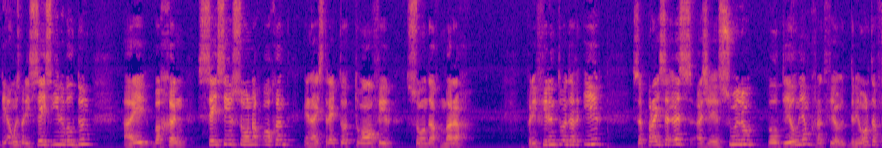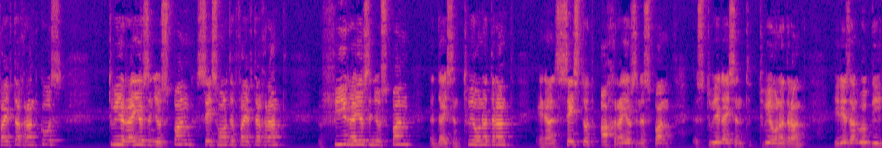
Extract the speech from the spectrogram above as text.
Die ouwens wat die 6 uur wil doen, hy begin 6 uur sondagochtend en hy strek tot 12 uur sondagmiddag. Vir die 24 uur, sy prijse is, as jy een solo wil deelneem, gaan het vir jou 350 rand kos, 2 rijders in jou span, 650 rand, 4 rijders in jou span, 1200 rand, en dan 6 tot 8 rijders in die span, is 2200 rand. Hier is dan ook die,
